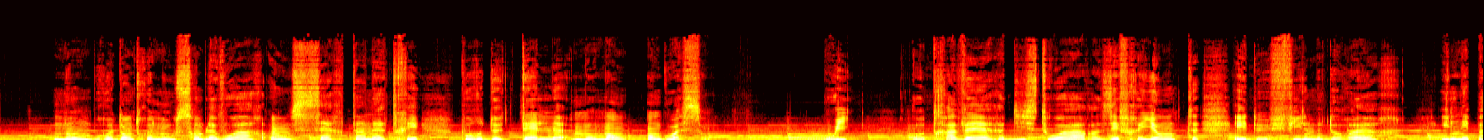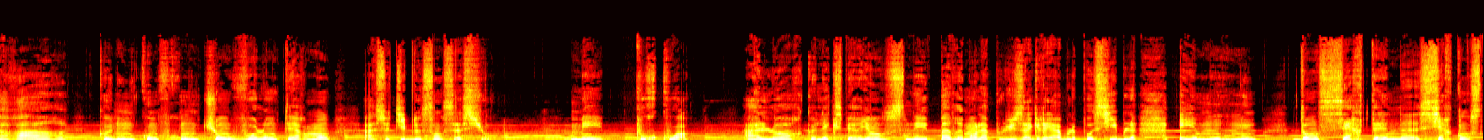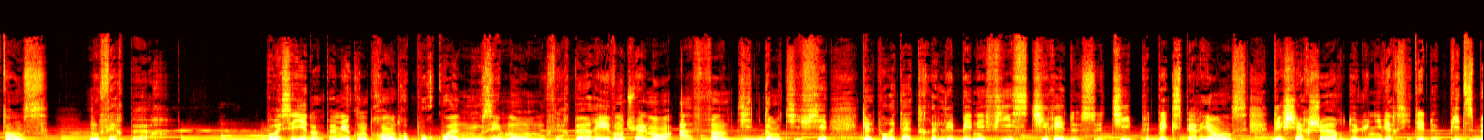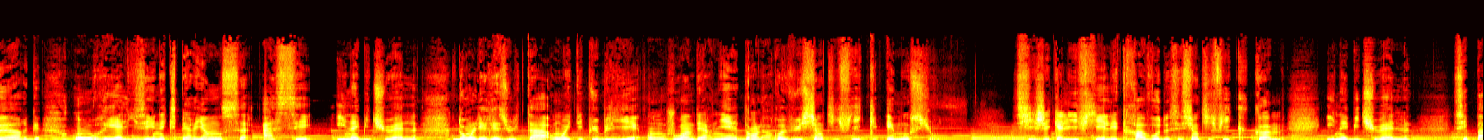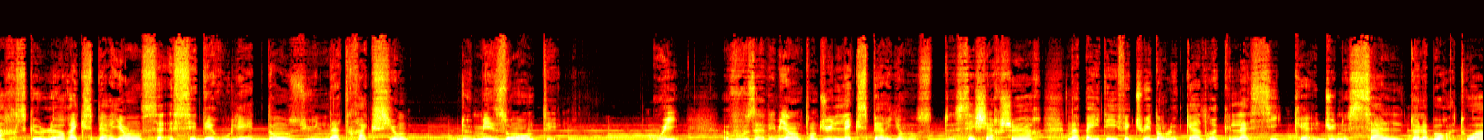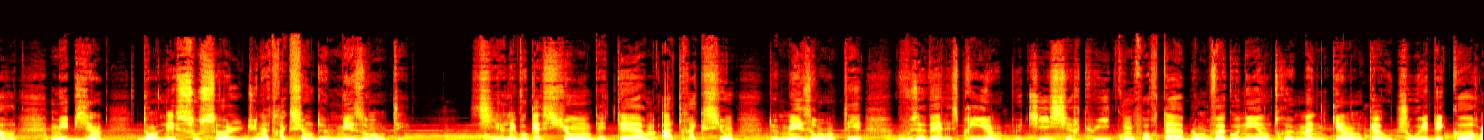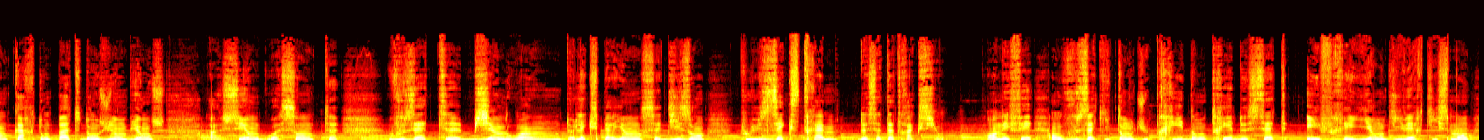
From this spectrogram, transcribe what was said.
nombre d'entre nous semblent avoir un certain attrait pour de tels moments angoissants. Oui, au travers d'histoires effrayantes et de films d'horreur, il n'est pas rare que nous nous confrontions volontairement à ce type de sensation. Mais pourquoi alors que l'expérience n'est pas vraiment la plus agréable possible, aimons-nous, dans certaines circonstances, nous faire peur pour essayer d'un peu mieux comprendre pourquoi nous aimons nous faire peur et éventuellement afin d'identifier quels pourraient être les bénéfices tirés de ce type d'expérience, des chercheurs de l'Université de Pittsburgh ont réalisé une expérience assez inhabituelle dont les résultats ont été publiés en juin dernier dans la revue scientifique Émotion. Si j'ai qualifié les travaux de ces scientifiques comme inhabituels, c'est parce que leur expérience s'est déroulée dans une attraction de maison hantée. Oui, vous avez bien entendu, l'expérience de ces chercheurs n'a pas été effectuée dans le cadre classique d'une salle de laboratoire, mais bien dans les sous-sols d'une attraction de maison hantée. Si à l'évocation des termes attraction de maison hantée, vous avez à l'esprit un petit circuit confortable en wagonnet entre mannequins en caoutchouc et décors en carton-pâte dans une ambiance assez angoissante, vous êtes bien loin de l'expérience, disons, plus extrême de cette attraction. En effet, en vous acquittant du prix d'entrée de cet effrayant divertissement,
